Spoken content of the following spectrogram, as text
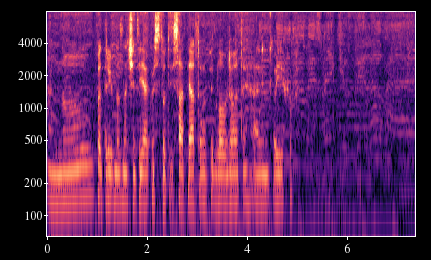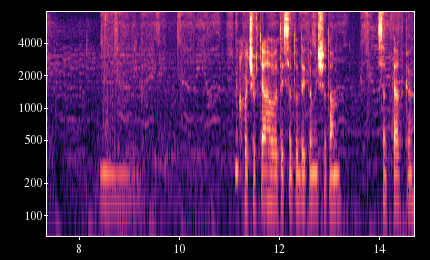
Ну, потрібно, значить, якось тут Іса 5 підловлювати, а він поїхав. Не хочу втягуватися туди, тому що там 55-ка.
